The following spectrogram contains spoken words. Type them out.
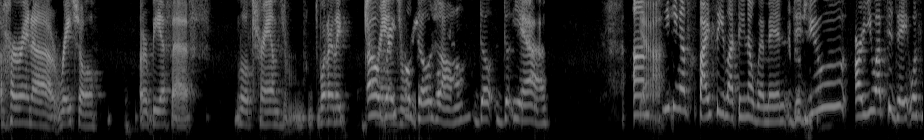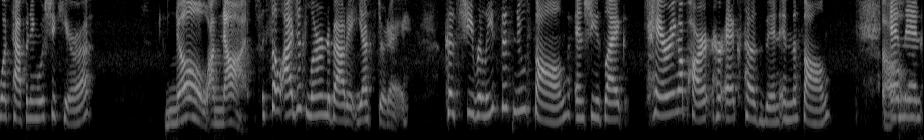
Her and uh Rachel are BFFs little trans. What are they? Oh, trans oh, Rachel Dolezal. Do, do, yeah. Um, yeah. Speaking of spicy Latina women, did you are you up to date with what's happening with Shakira? No, I'm not. So I just learned about it yesterday because she released this new song and she's like tearing apart her ex husband in the song. Oh. And then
